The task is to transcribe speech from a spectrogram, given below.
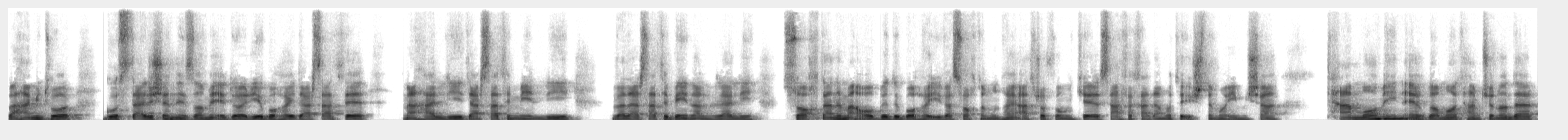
و همینطور گسترش نظام اداری باهایی در سطح محلی در سطح ملی و در سطح بین المللی ساختن معابد باهایی و ساختمون های اطراف اون که صرف خدمات اجتماعی میشن. تمام این اقدامات همچنان در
